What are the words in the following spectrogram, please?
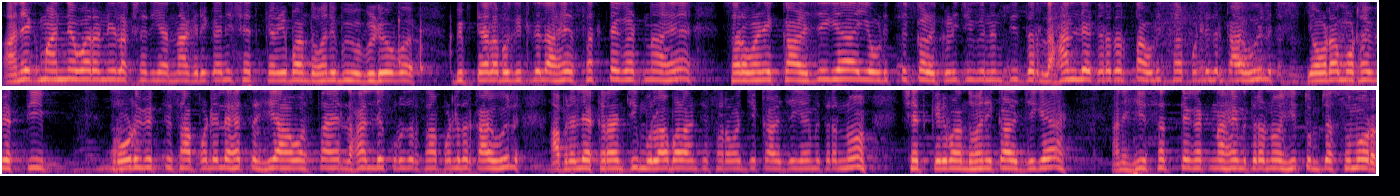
अनेक मान्यवरांनी लक्षात घ्या. नागरिकांनी शेतकरी बांधवांनी व्हिडिओ बिबट्याला बघितलेला आहे. सत्य घटना आहे. सर्वांनी काळजी घ्या. एवढी तर कळकळीची विनंती जर लहान लेकरं जर तावडीत सापडली तर काय होईल? एवढा मोठा व्यक्ती प्रौढ व्यक्ती सापडलेला आहे तर ही अवस्था आहे. लहान लेकरू जर सापडले तर काय होईल? आपल्या लेकरांची मुलाबाळांची सर्वांची काळजी घ्या मित्रांनो. शेतकरी बांधवांनी काळजी घ्या. आणि ही सत्य घटना आहे मित्रांनो ही तुमच्यासमोर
